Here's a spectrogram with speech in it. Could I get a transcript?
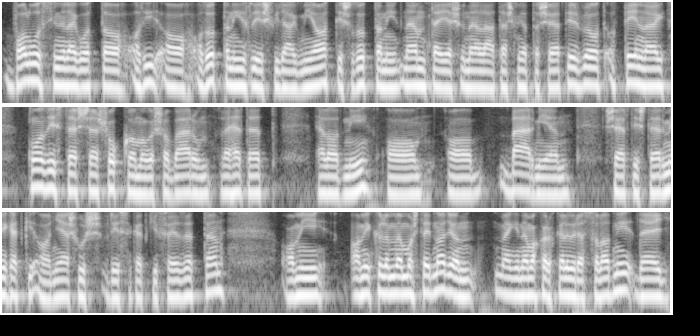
valószínűleg ott a, az, a, az ottani ízlésvilág miatt, és az ottani nem teljes önellátás miatt a sertésből, ott, ott tényleg konzisztensen sokkal magasabb áron lehetett eladni a, a bármilyen sertés terméket, a nyershús részeket kifejezetten, ami, ami különben most egy nagyon, megint nem akarok előre szaladni, de egy,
